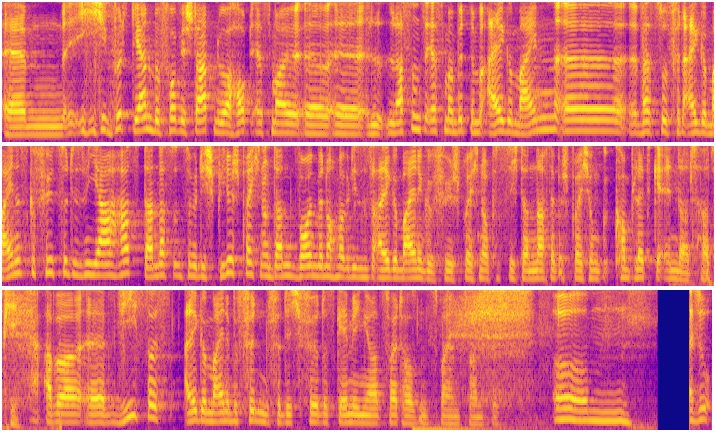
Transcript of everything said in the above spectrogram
Ähm, ich, ich würde gerne, bevor wir starten, überhaupt erstmal, äh, äh, lass uns erstmal mit einem allgemeinen, äh, was du für ein allgemeines Gefühl zu diesem Jahr hast, dann lass uns über die Spiele sprechen und dann wollen wir nochmal über dieses allgemeine Gefühl sprechen, ob es sich dann nach der Besprechung komplett geändert hat. Okay. Aber äh, wie ist das allgemeine Befinden für dich für das Gaming-Jahr 2022? Um, ähm, also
